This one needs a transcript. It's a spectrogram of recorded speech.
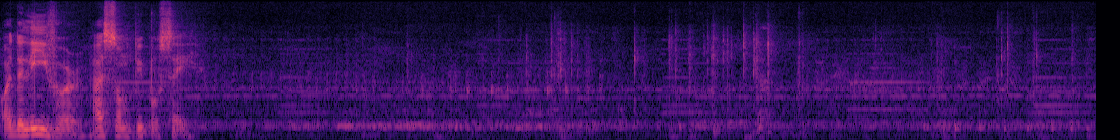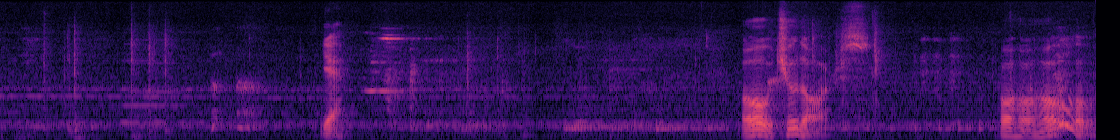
Or the lever, as some people say. Two doors. Ho ho ho.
